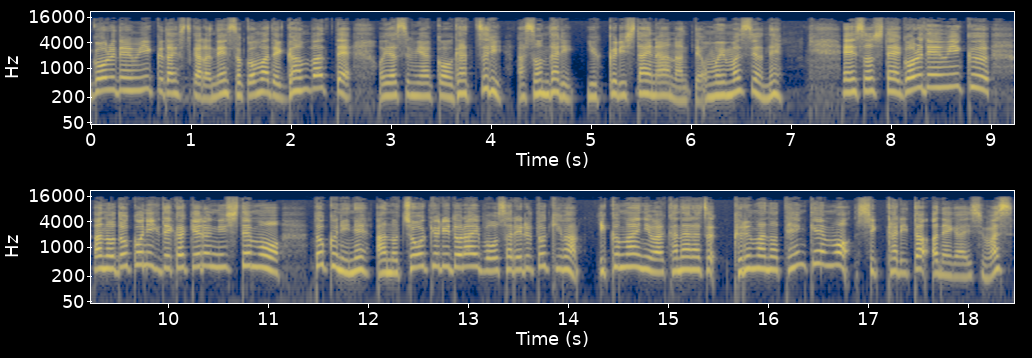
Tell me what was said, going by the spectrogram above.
ゴールデンウィークですからね、そこまで頑張ってお休みはこうがっつり遊んだりゆっくりしたいななんて思いますよね。えー、そしてゴールデンウィーク、あの、どこに出かけるにしても、特にね、あの、長距離ドライブをされるときは、行く前には必ず車の点検もしっかりとお願いします。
